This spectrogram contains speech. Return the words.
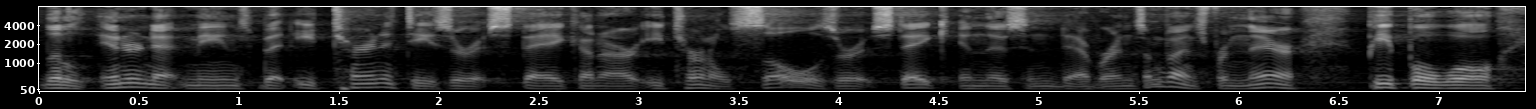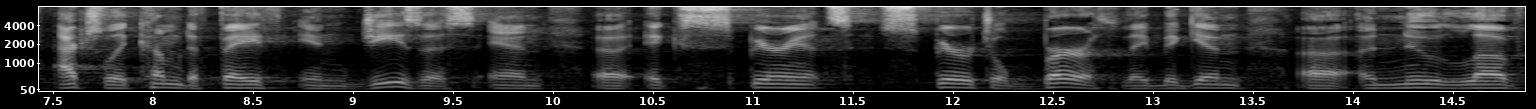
little internet memes, but eternities are at stake and our eternal souls are at stake in this endeavor. And sometimes from there, people will actually come to faith in Jesus and uh, experience spiritual birth. They begin uh, a new love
